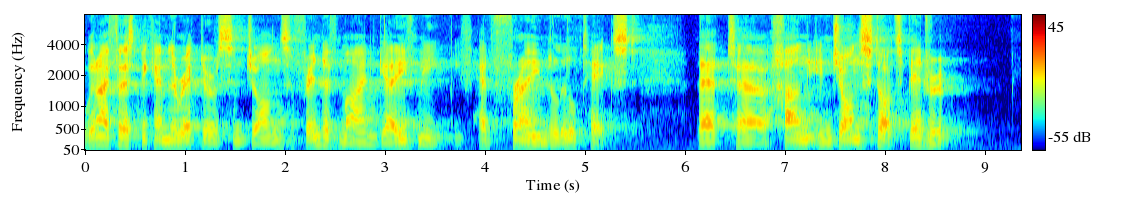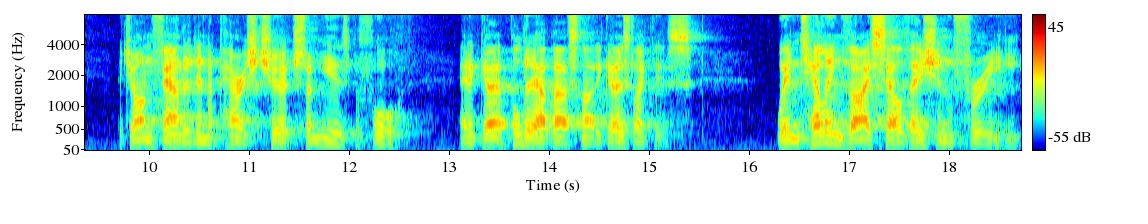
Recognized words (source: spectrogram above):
When I first became the rector of St. John's, a friend of mine gave me, he had framed a little text that uh, hung in John Stott's bedroom. John found it in a parish church some years before. And it go, I pulled it out last night. It goes like this When telling thy salvation free,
